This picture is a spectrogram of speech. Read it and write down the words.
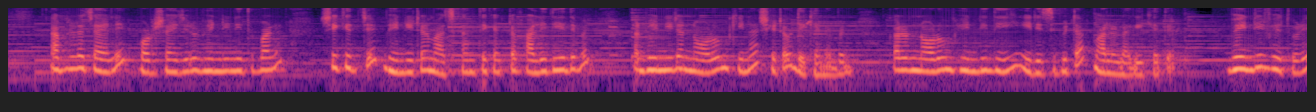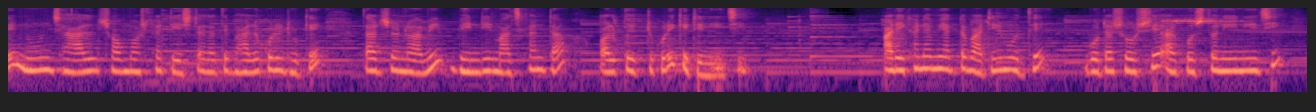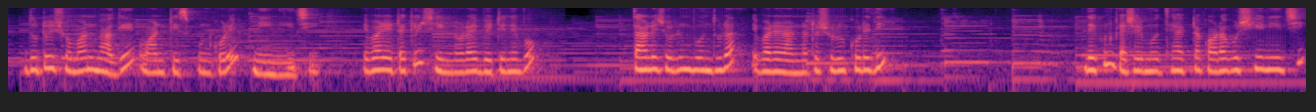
আপনারা চাইলে বড় সাইজেরও ভেন্ডি নিতে পারেন। সেক্ষেত্রে ভেন্ডিটার মাঝখান থেকে একটা ফালি দিয়ে দেবেন আর ভেন্ডিটা নরম কিনা সেটাও দেখে নেবেন। কারণ নরম ভেন্ডি দিয়েই এই রেসিপিটা ভালো লাগে খেতে। ভেন্ডির ভেতরে নুন, ঝাল, সব মশলার টেস্টটা যাতে ভালো করে ঢোকে তার জন্য আমি ভেন্ডির মাঝখানটা অল্প একটু করে কেটে নিয়েছি। আর এখানে আমি একটা বাটির মধ্যে গোটা সর্ষে আর পোস্ত নিয়ে নিয়েছি। দুটোই সমান ভাগে ওয়ান টিস্পুন করে নিয়ে নিয়েছি। এবার এটাকে শিলনোড়ায় বেটে নেব। তাহলে চলুন বন্ধুরা, এবারে রান্নাটা শুরু করে দিই। দেখুন, গ্যাসের মধ্যে একটা কড়া বসিয়ে নিয়েছি।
